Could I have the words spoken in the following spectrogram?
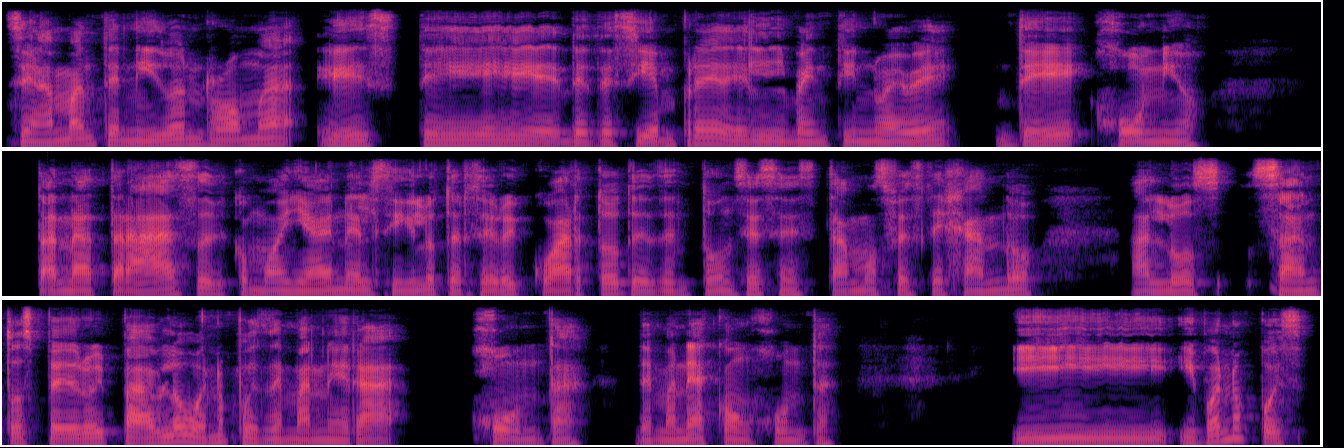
se ha mantenido en Roma este desde siempre, el 29 de junio. Tan atrás como allá en el siglo tercero y cuarto, desde entonces estamos festejando a los santos Pedro y Pablo, bueno, pues de manera junta, de manera conjunta. Y bueno, pues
